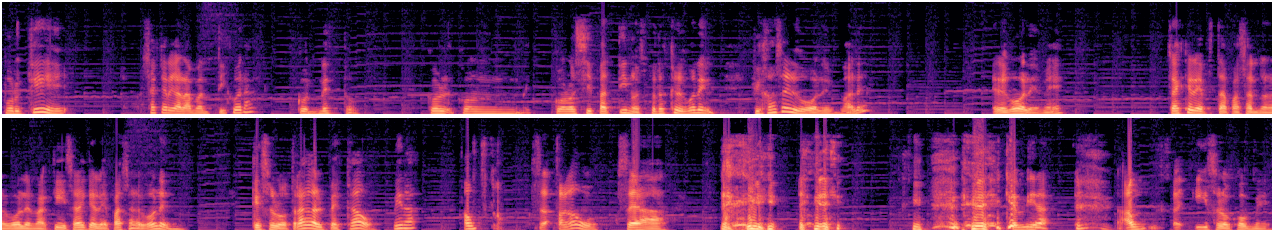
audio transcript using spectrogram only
¿Por qué se ha cargado la mantícora con esto? Con, con, con los chipatinos. Pero es que el golem. Fijaos el golem, ¿vale? El golem, ¿eh? ¿Sabes qué le está pasando al golem aquí? ¿Sabes qué le pasa al golem? Que se lo traga el pescado. Mira. Se lo ha tragado. O sea. que mira. Y se lo come.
